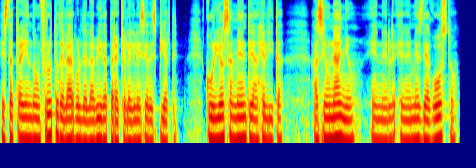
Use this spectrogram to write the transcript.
está trayendo un fruto del árbol de la vida para que la iglesia despierte. Curiosamente, Angelita, hace un año, en el, en el mes de agosto,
